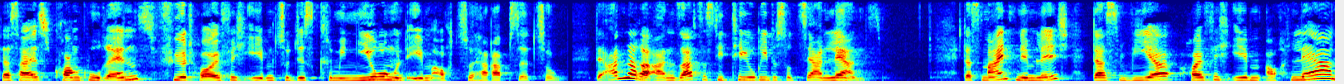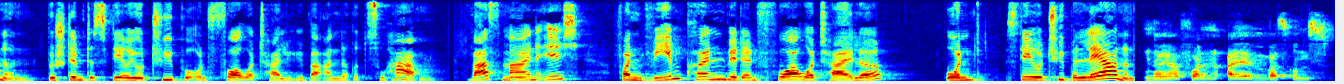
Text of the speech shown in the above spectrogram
Das heißt, Konkurrenz führt häufig eben zu Diskriminierung und eben auch zur Herabsetzung. Der andere Ansatz ist die Theorie des sozialen Lernens. Das meint nämlich, dass wir häufig eben auch lernen, bestimmte Stereotype und Vorurteile über andere zu haben. Was meine ich? Von wem können wir denn Vorurteile und Stereotype lernen? Naja, von allem, was uns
